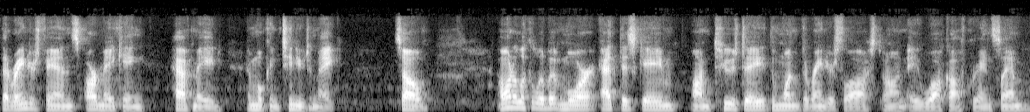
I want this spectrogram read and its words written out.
that Rangers fans are making, have made, and will continue to make. So I want to look a little bit more at this game on Tuesday, the one the Rangers lost on a walk-off grand slam.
